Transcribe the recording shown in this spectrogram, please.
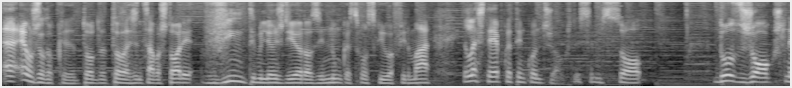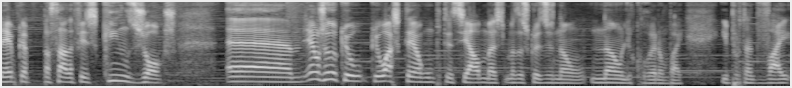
é um jogador que toda, toda a gente sabe a história, 20 milhões de euros e nunca se conseguiu afirmar. Ele, esta época, tem quantos jogos? Disse-me só 12 jogos, na época passada fez 15 jogos. É um jogador que eu, que eu acho que tem algum potencial, mas, mas as coisas não, não lhe correram bem e, portanto, vai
